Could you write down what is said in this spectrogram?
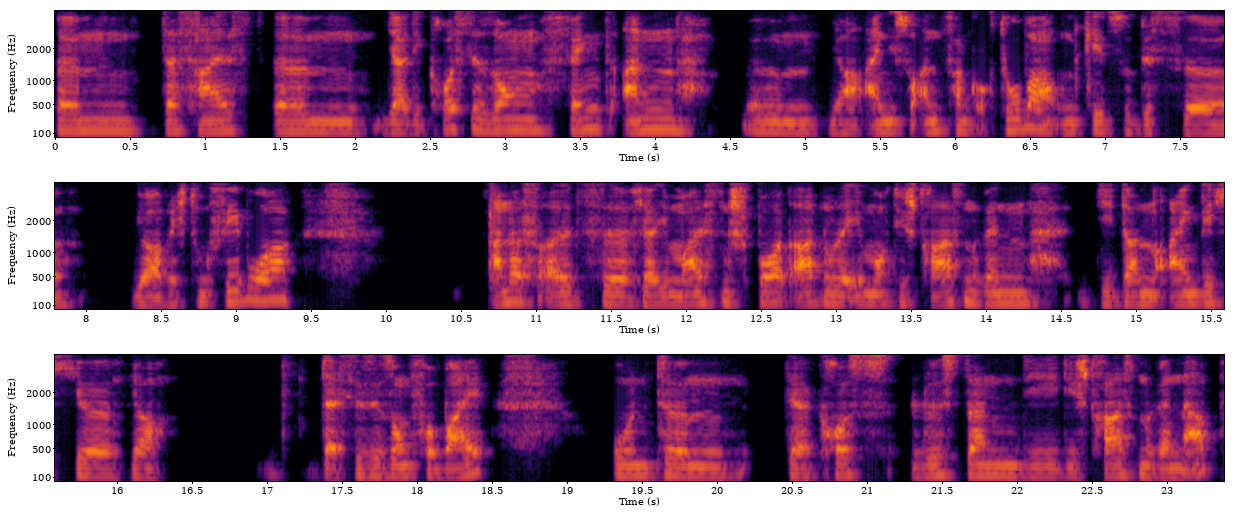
Ähm, das heißt, ähm, ja, die Cross-Saison fängt an, ähm, ja, eigentlich so Anfang Oktober und geht so bis äh, ja, Richtung Februar. Anders als äh, ja die meisten Sportarten oder eben auch die Straßenrennen, die dann eigentlich, äh, ja, da ist die Saison vorbei. Und ähm, der Cross löst dann die, die Straßenrennen ab.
